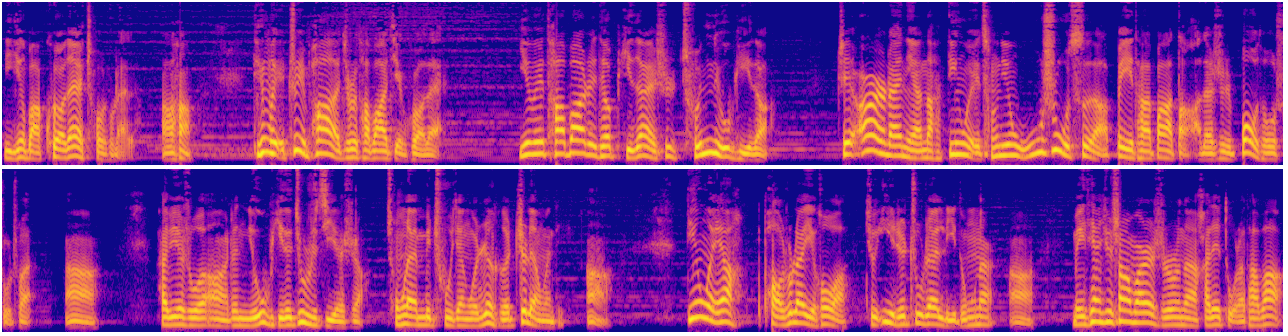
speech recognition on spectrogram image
已经把裤腰带抽出来了啊。丁伟最怕的就是他爸解裤腰带。因为他爸这条皮带是纯牛皮的，这二十来年呢，丁伟曾经无数次啊被他爸打的是抱头鼠窜啊，还别说啊，这牛皮的就是结实啊，从来没出现过任何质量问题啊。丁伟啊跑出来以后啊，就一直住在李东那儿啊，每天去上班的时候呢，还得躲着他爸。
